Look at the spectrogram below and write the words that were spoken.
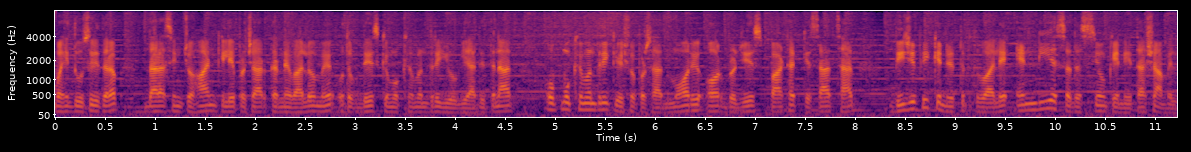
वहीं दूसरी तरफ़ दारा सिंह चौहान के लिए प्रचार करने वालों में उत्तर प्रदेश के मुख्यमंत्री योगी आदित्यनाथ उप मुख्यमंत्री केशव प्रसाद मौर्य और ब्रजेश पाठक के साथ साथ बीजेपी के नेतृत्व वाले एनडीए सदस्यों के नेता शामिल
